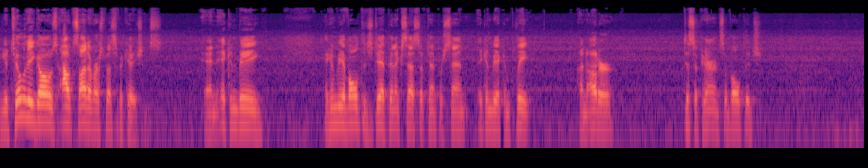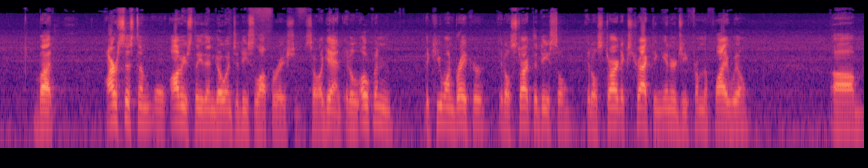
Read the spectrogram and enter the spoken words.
Utility goes outside of our specifications, and it can be it can be a voltage dip in excess of 10%. It can be a complete, an utter disappearance of voltage. But our system will obviously then go into diesel operation. So again, it'll open the Q1 breaker, it'll start the diesel, it'll start extracting energy from the flywheel, um,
